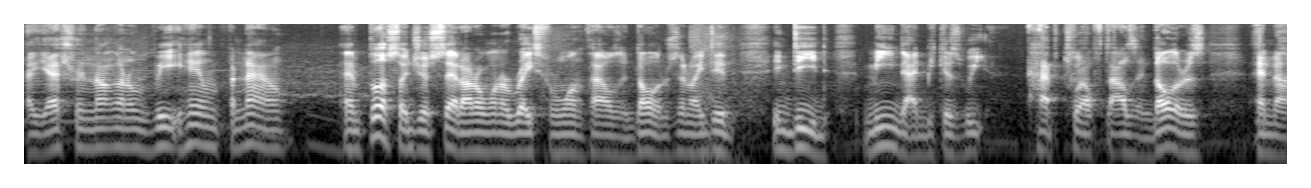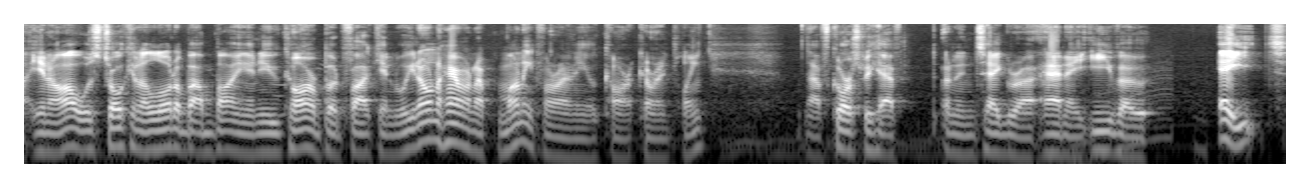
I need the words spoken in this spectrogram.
I guess we're not going to beat him for now. And plus, I just said I don't want to race for $1,000, and I did indeed mean that because we have $12,000, and, uh, you know, I was talking a lot about buying a new car, but fucking, we don't have enough money for a new car currently. Now, of course, we have an Integra and a Evo 8,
